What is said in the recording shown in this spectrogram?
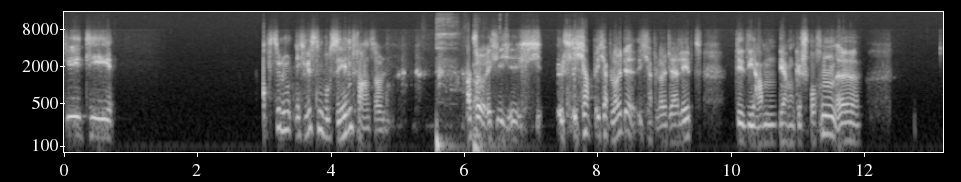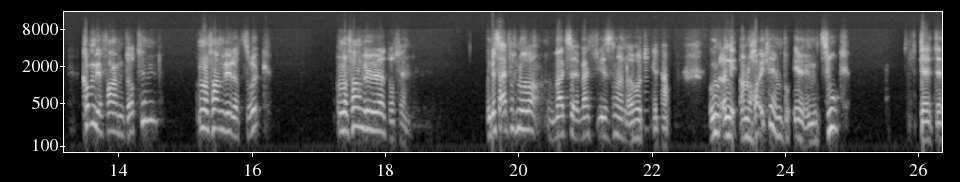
die, die absolut nicht wissen, wo sie hinfahren sollen. Also ich, ich, ich, ich, ich habe ich hab Leute, ich habe Leute erlebt, die, die haben, die haben gesprochen, äh, komm, wir fahren dorthin und dann fahren wir wieder zurück und dann fahren wir wieder dorthin. Und das einfach nur, weil weil sie dieses 9-Euro-Ticket haben. Und, und, und heute im, im Zug, der, der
